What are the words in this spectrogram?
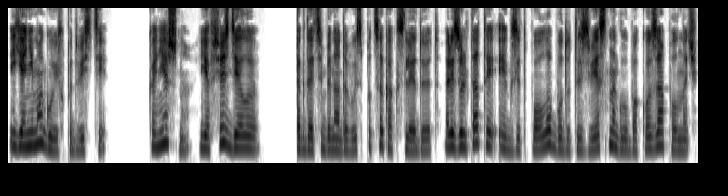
и я не могу их подвести. «Конечно, я все сделаю». Тогда тебе надо выспаться как следует. Результаты экзит-пола будут известны глубоко за полночь,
